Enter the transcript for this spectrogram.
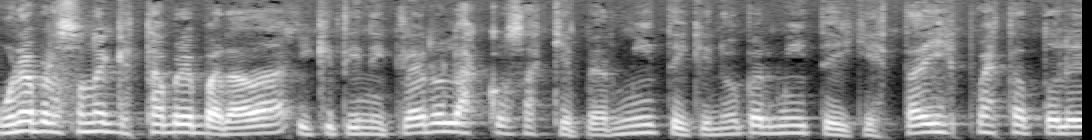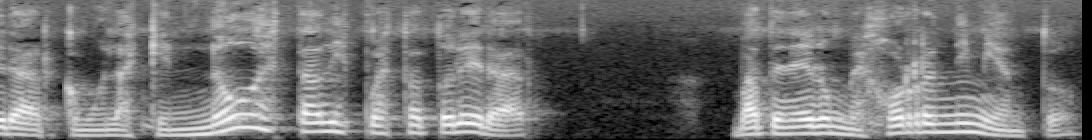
Una persona que está preparada y que tiene claro las cosas que permite y que no permite y que está dispuesta a tolerar como las que no está dispuesta a tolerar, va a tener un mejor rendimiento,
